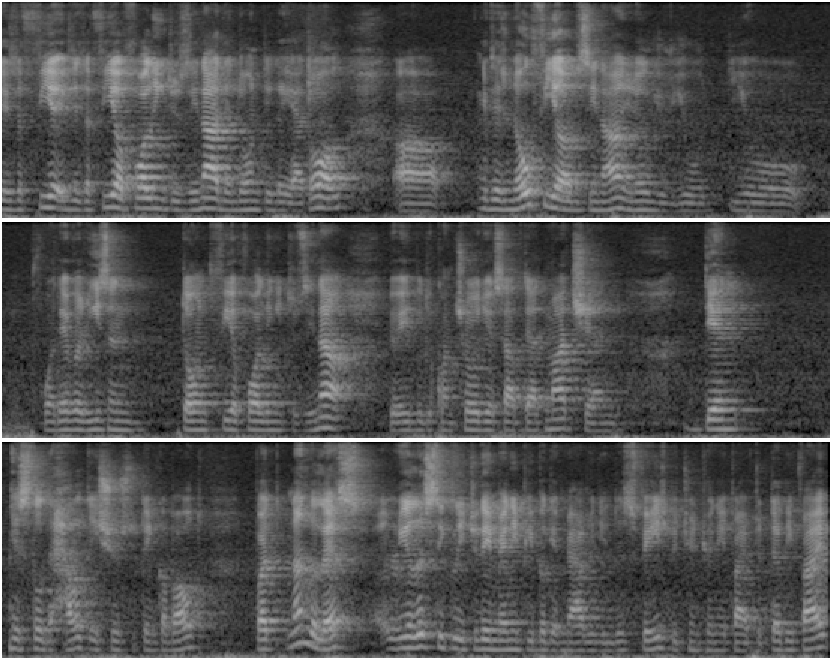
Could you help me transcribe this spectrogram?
there's a fear. If there's a fear of falling to zina, then don't delay at all. Uh, if there's no fear of zina, you know, you you you, for whatever reason, don't fear falling into zina. You're able to control yourself that much, and then there's still the health issues to think about. But nonetheless, realistically, today many people get married in this phase between 25 to 35.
